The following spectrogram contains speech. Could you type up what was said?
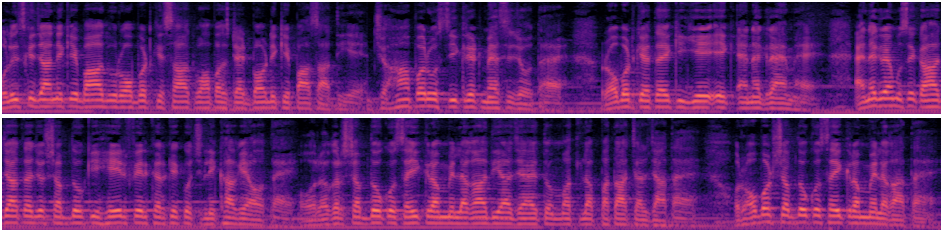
पुलिस के जाने के बाद वो रॉबर्ट के साथ वापस डेड बॉडी के पास आती है, जहाँ पर वो सीक्रेट मैसेज होता है। रॉबर्ट कहता है कि ये एक एनाग्राम है। एनाग्राम उसे कहा जाता है जो शब्दों की हेर फेर करके कुछ लिखा गया होता है। और अगर शब्दों को सही क्रम में लगा दिया जाए तो मतलब पता चल जाता है। रॉबर्ट शब्दों को सही क्रम में लगाता है।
